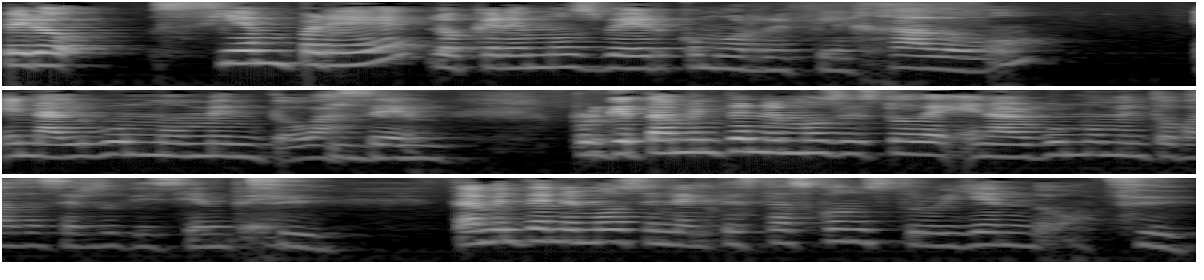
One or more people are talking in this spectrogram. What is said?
Pero siempre lo queremos ver como reflejado en algún momento va a ser. Porque también tenemos esto de en algún momento vas a ser suficiente. sí, También tenemos en el te estás construyendo. sí,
